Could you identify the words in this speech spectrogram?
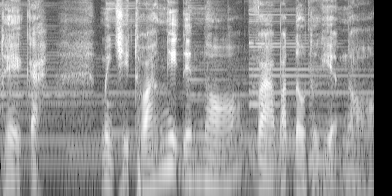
thể cả. Mình chỉ thoáng nghĩ đến nó và bắt đầu thực hiện nó.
